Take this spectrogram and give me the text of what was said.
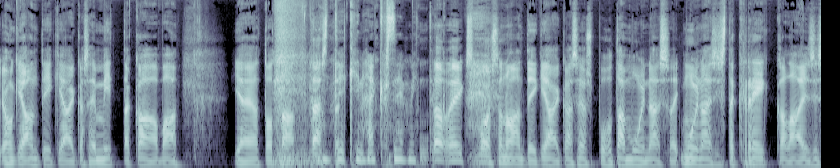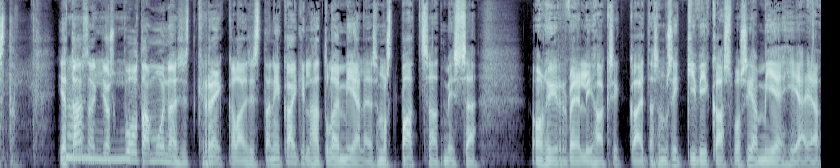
johonkin antiikin aikaiseen mittakaavaan. Ja, ja tota, tästä, Antiikin aikaisemmin. no eikö voi sanoa antiikin aikaisen, jos puhutaan muinaisista, muinaisista kreikkalaisista. Ja No tässä, niin. jos puhutaan muinaisista kreikkalaisista, niin kaikillahan tulee mieleen semmoista patsaat, missä on hirveän lihaksikkaita semmoisia kivikasvoisia miehiä ja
